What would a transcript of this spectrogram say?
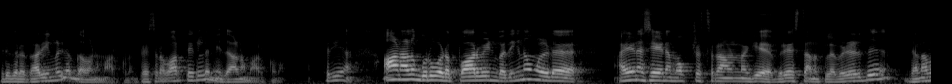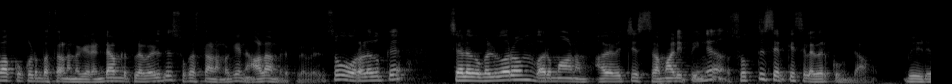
எடுக்கிற காரியங்களில் கவனமாக இருக்கணும். பேசுகிற வார்த்தைகளில் நிதானமாக இருக்கணும். சரியா? ஆனாலும் குருவோட பார்வைன்னு பார்த்தீங்கன்னா உங்களோட அயனசேன மோட்சஸ்தானமாகிய விரேஸ்தானத்தில் விழுது தனவாக்கு குடும்பஸ்தானமாகிய ரெண்டாம் இடத்துல விழுது. சுகஸ்தானமாகிய நாலாம் இடத்துல விழுது. ஸோ ஓரளவுக்கு செலவுகள் வரும் வருமானம் அதை வச்சு சமாளிப்பீங்க. சொத்து சேர்க்கை சில பேருக்கு உண்டாகும். வீடு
